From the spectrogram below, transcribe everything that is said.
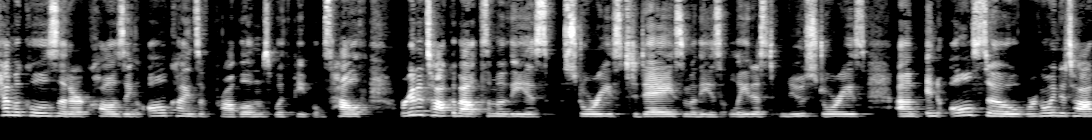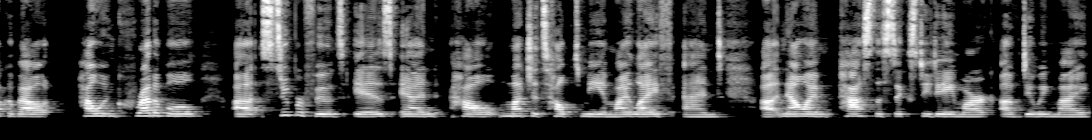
chemicals that are causing all kinds of problems with people's health. We're going to talk about some of these stories today, some of these latest news stories. Um, and also, we're going to talk about how incredible uh, superfoods is and how much it's helped me in my life. And uh, now I'm past the 60 day mark of doing my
